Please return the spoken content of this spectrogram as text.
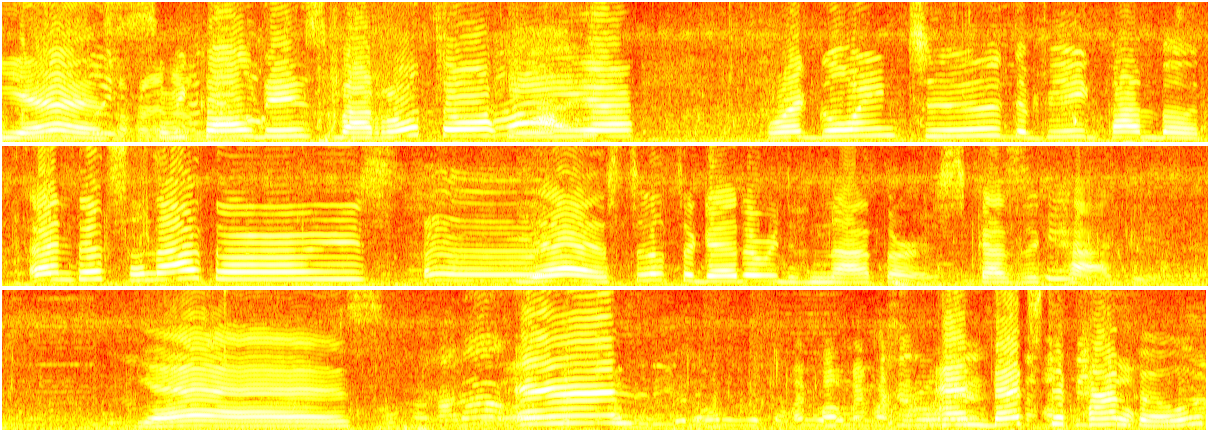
Yes, so we call this Baroto here. We're going to the big pan boat. And that's Hunathers. Yes, still together with Hunathers. Kazukagi. Yes. And, and that's the pan boat.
